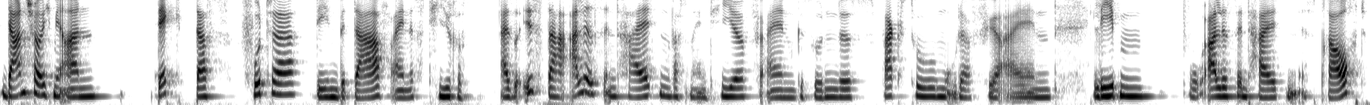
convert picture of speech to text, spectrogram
Dann schaue ich mir an, deckt das Futter den Bedarf eines Tieres? Also ist da alles enthalten, was mein Tier für ein gesundes Wachstum oder für ein Leben, wo alles enthalten ist, braucht?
